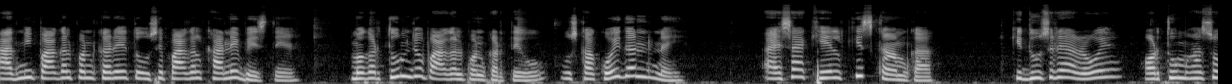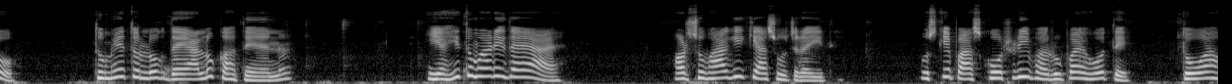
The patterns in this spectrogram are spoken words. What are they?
आदमी पागलपन करे तो उसे पागल खाने भेजते हैं। मगर तुम जो पागलपन करते हो, उसका कोई दंड नहीं। ऐसा खेल किस काम का? कि दूसरे रोए और तुम हंसो। तुम्हें तो लोग दयालु कहते हैं ना। यही तुम्हारी दया है। और सुभागी क्या सोच रही थी? उसके पास कोठरी भर रुपए होते तो वह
